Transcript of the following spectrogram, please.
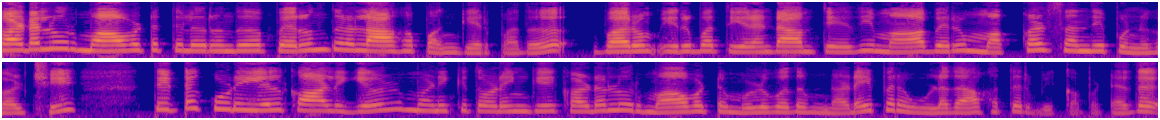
கடலூர் மாவட்டத்திலிருந்து பெருந்திரளாக பங்கேற்பது வரும் இருபத்தி இரண்டாம் தேதி மாபெரும் மக்கள் சந்திப்பு நிகழ்ச்சி திட்டக்குடியில் காலை ஏழு மணிக்கு தொடங்கி கடலூர் மாவட்டம் முழுவதும் நடைபெற உள்ளதாக தெரிவிக்கப்பட்டது.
